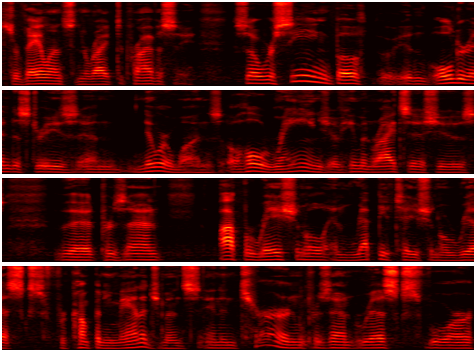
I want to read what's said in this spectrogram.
surveillance and the right to privacy. So we're seeing both in older industries and newer ones a whole range of human rights issues that present operational and reputational risks for company managements and in turn present risks for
